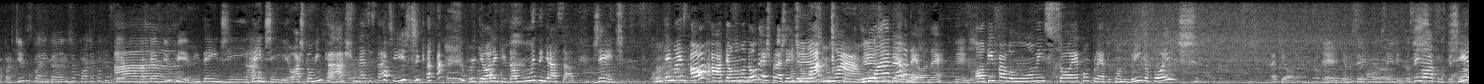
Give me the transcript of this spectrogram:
a partir dos 40 anos já pode acontecer a presbiopia. entendi, Tá? entendi. Eu acho que eu me encaixo nessa estatística. Porque olha aqui, tá muito engraçado. Gente, não tem mais. Ó, a Thelma mandou um beijo pra gente. Beijo. Um um á. Um Beijo, á é a cara Thelma. dela, né? Beijo. Ó, quem falou um homem só é completo quando brinca foi. Aqui, ó. É, eu não sei, eu não sei ler. Tô sem óculos, pessoal. Schiller?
